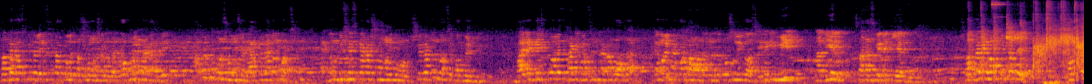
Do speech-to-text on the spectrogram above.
সরকারি হসপিটালে এক্সরেটা করলে তার সমস্যা কোথায় গভর্নমেন্ট টাকা দেবে। আপনার তো কোনো সমস্যা নেই। আপনি বেতন পাচ্ছেন। একজন বিশেষ টাকার সম্মানিত মানুষ, সে বেতন পাচ্ছে গভর্নমেন্ট থেকে। বাইরে টেস্ট করলে থার্টি পার্সেন্ট টাকা পাওয়া যায়। এমন একটা কথা আমাদের মধ্যে প্রচলিত আছে। এটা কি মিথ না রিয়েল স্যার আজকে এটা ক্লিয়ার করবে সরকারি হসপিটালে সরকারি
